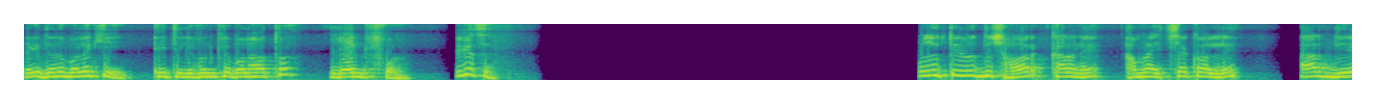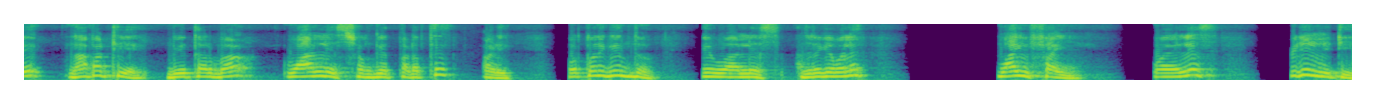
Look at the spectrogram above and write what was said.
এই জন্য বলে কি, এই টেলিফোনকে বলা হতো ল্যান্ডফোন, ঠিক আছে? প্রযুক্তির উন্নতি হওয়ার কারণে আমরা ইচ্ছা করলে তার দিয়ে না পাঠিয়ে বেতার বা ওয়ারলেস সংকেত পাঠাতে পারি। বর্তমানে কিন্তু এই ওয়ারলেস যেটাকে বলে ওয়াইফাই ওয়্যারলেস ফিডেলিটি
